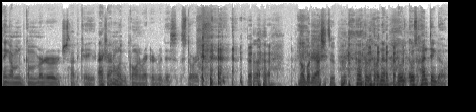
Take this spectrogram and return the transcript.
think I'm gonna become a murderer, which is not the case. Actually, I don't want to go on record with this story. Nobody asked you to. no, it was, it was hunting though.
